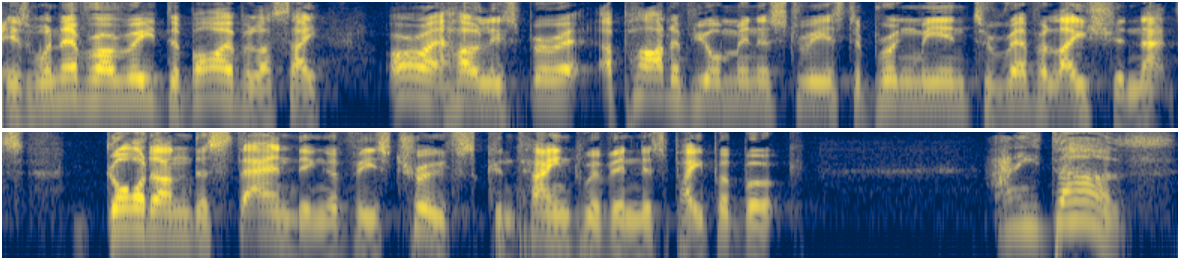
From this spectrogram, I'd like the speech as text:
is whenever I read the Bible, I say, All right, Holy Spirit, a part of your ministry is to bring me into revelation. That's God understanding of these truths contained within this paper book. And He does.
